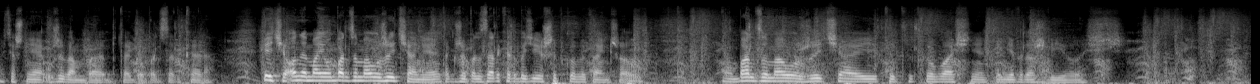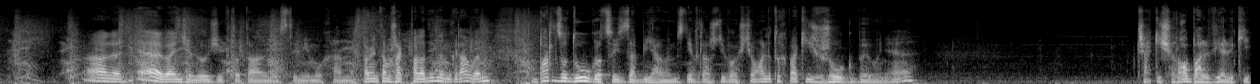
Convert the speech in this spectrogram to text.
Chociaż nie, używam be, tego berserkera. Wiecie, one mają bardzo mało życia, nie? Także berserker będzie je szybko wykańczał. Mają bardzo mało życia i to tylko właśnie tę niewrażliwość. Ale nie, będzie luzik totalny z tymi muchami. Pamiętam, że jak paladynem grałem, bardzo długo coś zabijałem z niewrażliwością, ale to chyba jakiś żółk był, nie? Czy jakiś robal wielki.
